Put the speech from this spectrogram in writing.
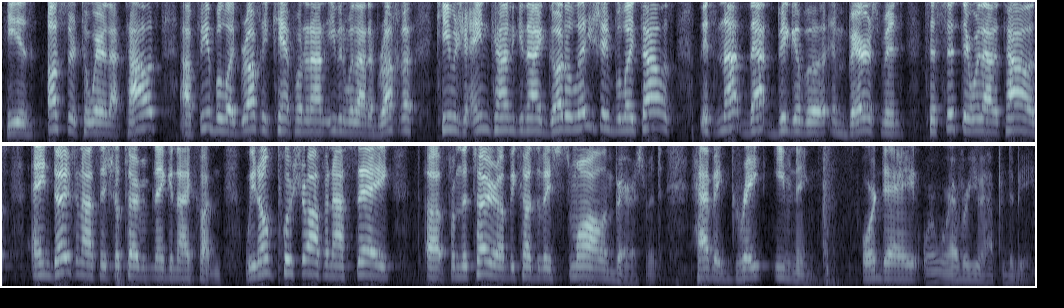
He is usher to wear that talis. Afir b'loy bracha. He can't put it on even without a bracha. Kivish ein kan b'loy talis. It's not that big of an embarrassment to sit there without a talis. We don't push off an asay uh, from the Torah because of a small embarrassment. Have a great evening or day or wherever you happen to be.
